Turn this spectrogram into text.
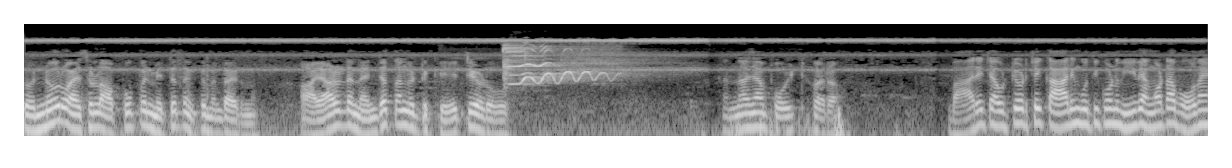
തൊണ്ണൂറ് വയസ്സുള്ള അപ്പൂപ്പൻ മിറ്റത്ത് നിൽക്കുന്നുണ്ടായിരുന്നു. അയാളുടെ നെഞ്ചത്തങ്ങിട്ട് കേറ്റിയടോ. എന്നാ ഞാൻ പോയിട്ട് വരാം. ഭാര്യ ചവിട്ടി ഓടിച്ച് കാലും കുത്തിക്കൊണ്ട് നീ ഇത് എങ്ങോട്ടാ പോന്നേ?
